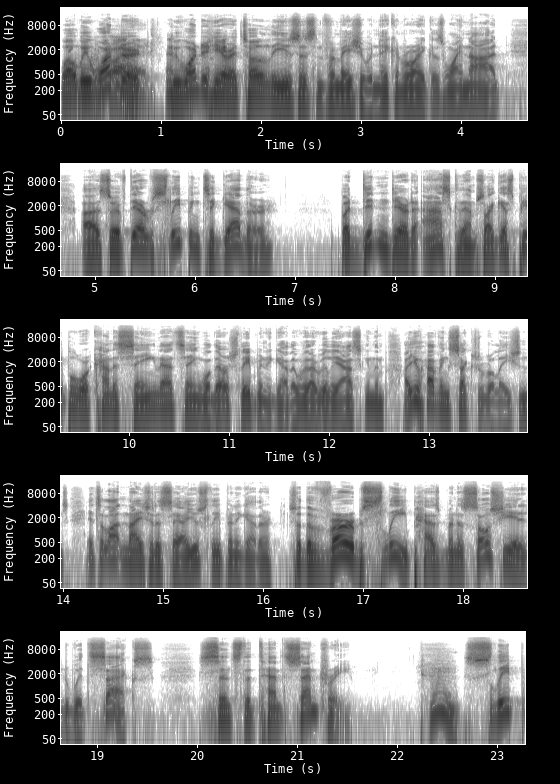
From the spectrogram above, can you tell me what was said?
Well, we wondered we wondered here at Totally Useless Information with Nick and Roy because why not? Uh, so if they're sleeping together, but didn't dare to ask them, so I guess people were kind of saying that, saying, "Well, they're sleeping together," without really asking them, "Are you having sexual relations?" It's a lot nicer to say, "Are you sleeping together?" So the verb "sleep" has been associated with sex since the 10th century. Sleep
